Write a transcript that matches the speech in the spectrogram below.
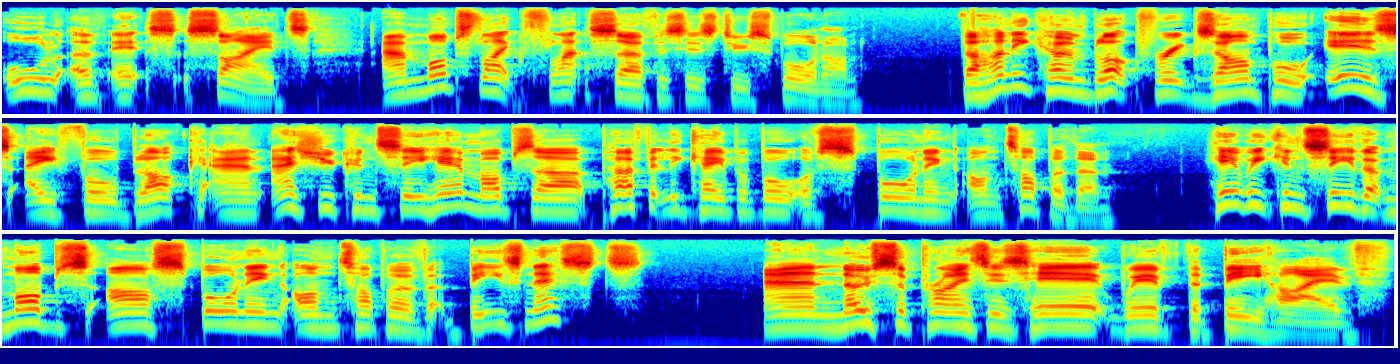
all of its sides and mobs like flat surfaces to spawn on. The honeycomb block, for example, is a full block, and as you can see here, mobs are perfectly capable of spawning on top of them. Here we can see that mobs are spawning on top of bees' nests, and no surprises here with the beehive.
